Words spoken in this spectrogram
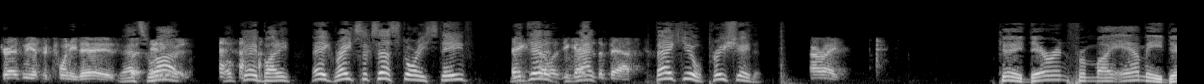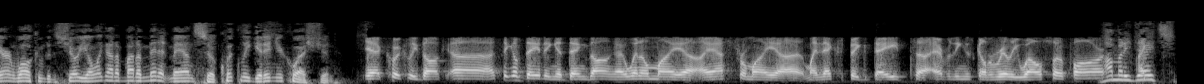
Drives me after 20 days. That's right. Okay, buddy. Hey, great success story, Steve. You Thanks, did fellas. it. You guys are the best. Thank you. Appreciate it. All right. Okay, Darren from Miami. Darren, welcome to the show. You only got about a minute, man, so quickly get in your question. Yeah, quickly, Doc. Uh, I think I'm dating a ding dong. I went on my, uh, I asked for my, uh, my next big date. Uh, everything's gone really well so far. How many dates?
